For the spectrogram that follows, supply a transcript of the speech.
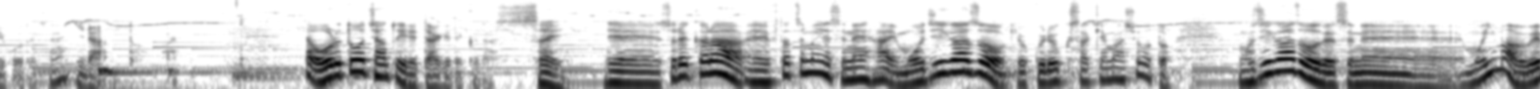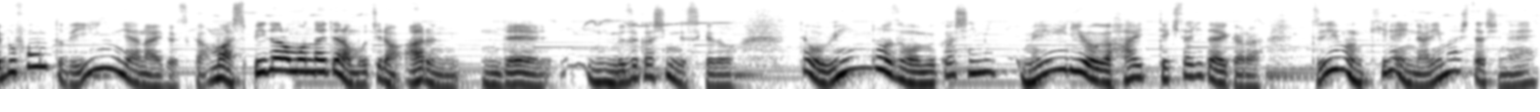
いうことですね。いらんと。はい、オルトをちゃんと入れてあげてください。で、それから、えー、2つ目ですね。はい。文字画像を極力避けましょうと。文字画像ですね、もう今は Web フォントでいいんじゃないですか。まあ、スピードの問題というのはもちろんあるんで、難しいんですけど、でも Windows も昔メイリオが入ってきた時代から随分綺麗になりましたしね。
